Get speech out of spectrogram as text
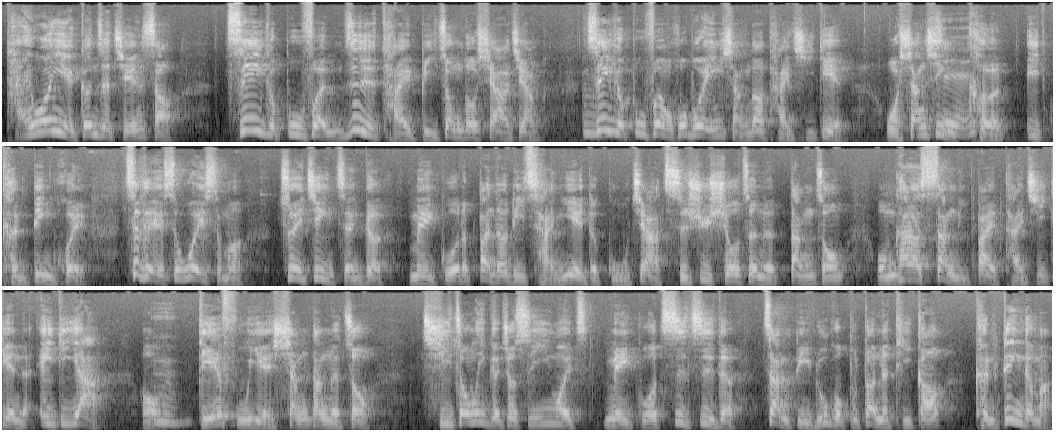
台湾也跟着减少，这个部分日台比重都下降，这个部分会不会影响到台积电？我相信可一肯定会，这个也是为什么最近整个美国的半导体产业的股价持续修正的当中，我们看到上礼拜台积电的 ADR 哦跌幅也相当的重，其中一个就是因为美国自制的占比如果不断的提高，肯定的嘛，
